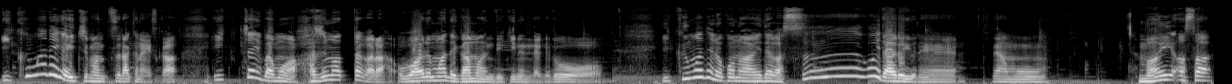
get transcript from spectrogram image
行くまでが一番辛くないですか？行っちゃえばもう始まったから終わるまで我慢できるんだけど、行くまでのこの間がすーごいだるいよね。いやもう、毎朝、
